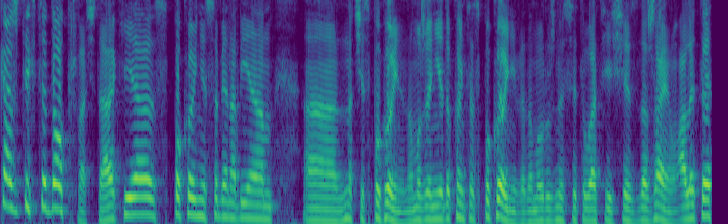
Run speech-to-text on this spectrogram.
każdy chce dotrwać, tak? Ja spokojnie sobie nabijam, a, znaczy spokojnie, no może nie do końca spokojnie, wiadomo, różne sytuacje się zdarzają, ale te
